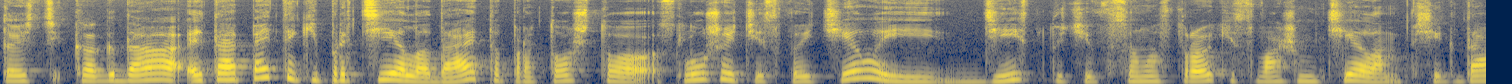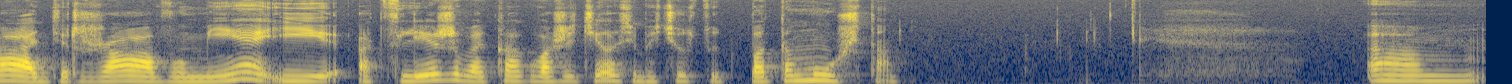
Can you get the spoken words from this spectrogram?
То есть, когда... Это опять-таки про тело, да, это про то, что слушайте свое тело и действуйте в сонастройке с вашим телом, всегда держа в уме и отслеживая, как ваше тело себя чувствует. Потому что эм,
